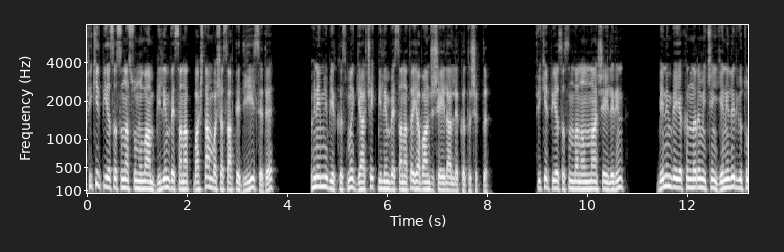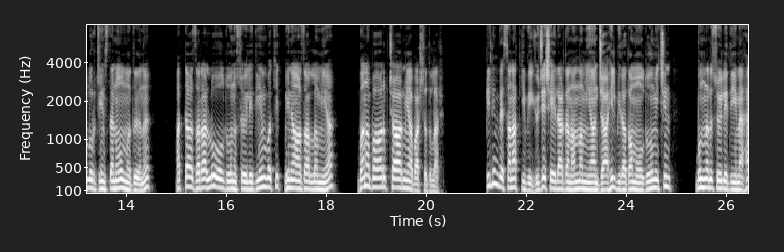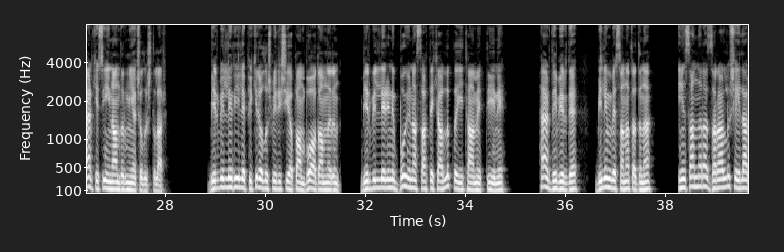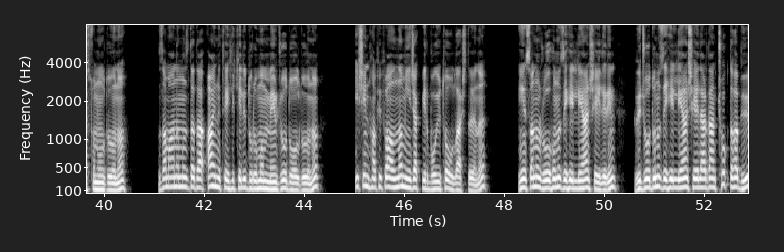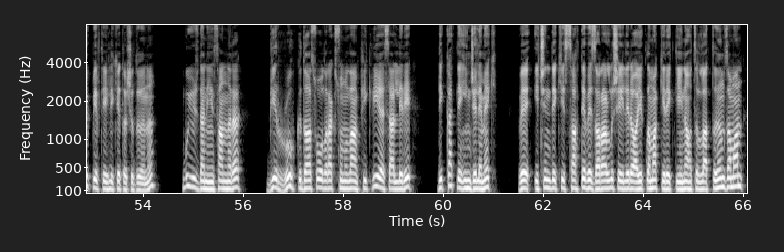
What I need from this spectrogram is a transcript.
Fikir piyasasına sunulan bilim ve sanat baştan başa sahte değilse de, önemli bir kısmı gerçek bilim ve sanata yabancı şeylerle katışıktı. Fikir piyasasından alınan şeylerin, benim ve yakınlarım için yenilir yutulur cinsten olmadığını, hatta zararlı olduğunu söylediğim vakit beni azarlamaya, bana bağırıp çağırmaya başladılar. Bilim ve sanat gibi yüce şeylerden anlamayan cahil bir adam olduğum için, bunları söylediğime herkesi inandırmaya çalıştılar. Birbirleriyle fikir alışverişi yapan bu adamların birbirlerini boyuna sahtekarlıkla itham ettiğini, her devirde bilim ve sanat adına insanlara zararlı şeyler sunulduğunu, zamanımızda da aynı tehlikeli durumun mevcud olduğunu, işin hafife alınamayacak bir boyuta ulaştığını, insanın ruhunu zehirleyen şeylerin, vücudunu zehirleyen şeylerden çok daha büyük bir tehlike taşıdığını, bu yüzden insanlara bir ruh gıdası olarak sunulan fikri eserleri dikkatle incelemek ve içindeki sahte ve zararlı şeyleri ayıklamak gerektiğini hatırlattığım zaman,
